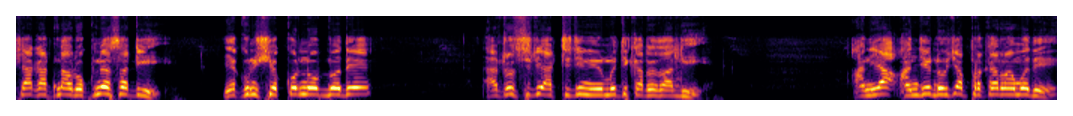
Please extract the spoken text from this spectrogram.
ह्या घटना रोखण्यासाठी एकोणीसशे एकोणनव्वदमध्ये ॲट्रॉसिटी ॲक्टची निर्मिती करण्यात आली. आणि या अंजनोच्या प्रकरणामध्ये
